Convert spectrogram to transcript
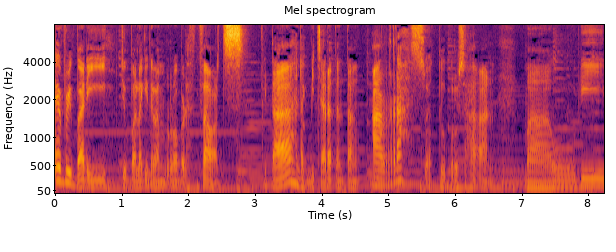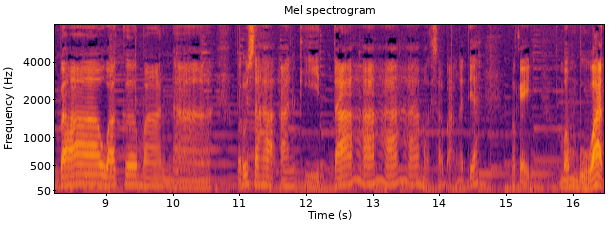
everybody, jumpa lagi dalam Robert Thoughts. Kita hendak bicara tentang arah suatu perusahaan. Mau dibawa ke mana perusahaan kita? Maksa banget ya. Oke, membuat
